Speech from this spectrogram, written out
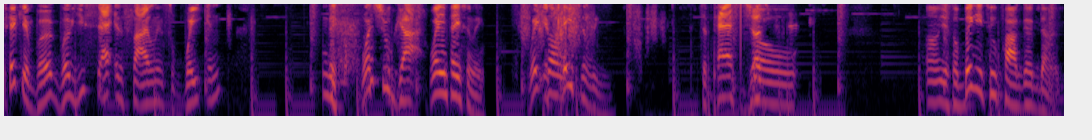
picking, Boog? Boog, you sat in silence, waiting. what you got? Waiting patiently. Waiting so, patiently to pass judgment. So, uh, yeah, so Biggie, Tupac, they're done.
